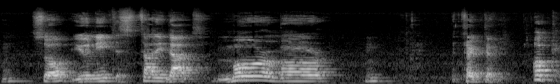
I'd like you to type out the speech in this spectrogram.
Hmm? So you need to study that more more hmm, effectively. Okay.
